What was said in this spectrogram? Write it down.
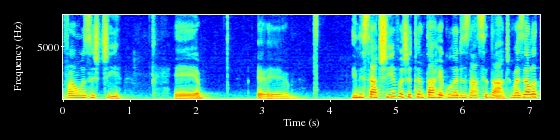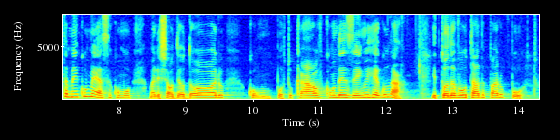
vão existir é, é, iniciativas de tentar regularizar a cidade. Mas ela também começa como Marechal Deodoro, com Porto Calvo, com desenho irregular e toda voltada para o porto.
